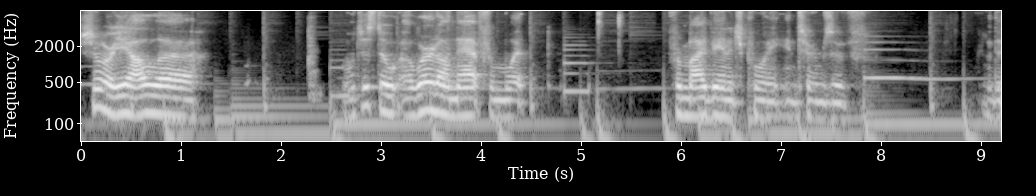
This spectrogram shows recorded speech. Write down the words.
sure. Yeah, I'll. uh Well, just a, a word on that from what, from my vantage point in terms of the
